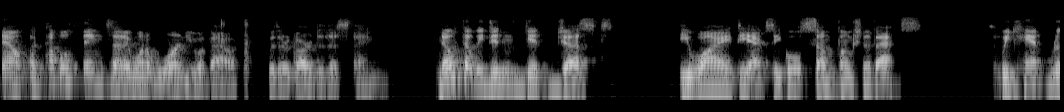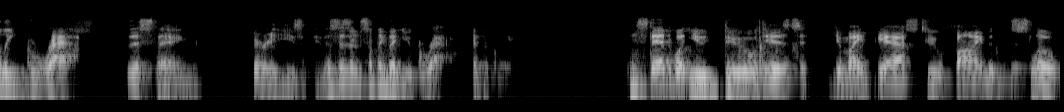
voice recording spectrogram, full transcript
Now, a couple things that I want to warn you about with regard to this thing. Note that we didn't get just dy dx equals some function of x. So we can't really graph this thing very easily. This isn't something that you graph typically. Instead, what you do is you might be asked to find the slope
